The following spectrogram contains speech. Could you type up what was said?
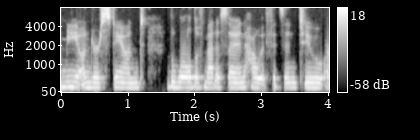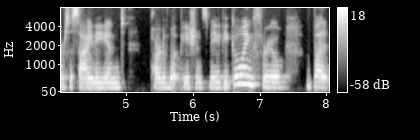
me understand the world of medicine, how it fits into our society, and part of what patients may be going through. But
